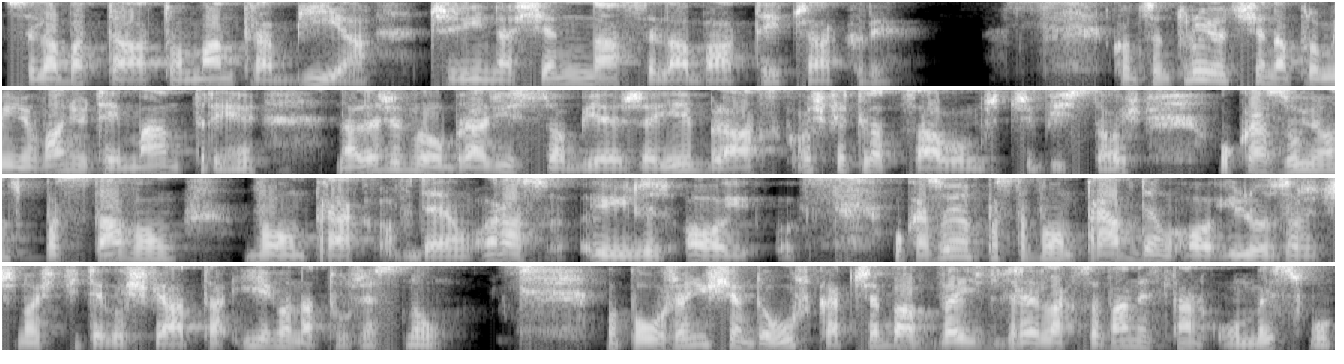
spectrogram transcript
Sylaba ta to mantra bija, czyli nasienna sylaba tej czakry. Koncentrując się na promieniowaniu tej mantry, należy wyobrazić sobie, że jej blask oświetla całą rzeczywistość, ukazując podstawową prawdę oraz o, ukazując podstawową prawdę o iluzoryczności tego świata i jego naturze snu. Po położeniu się do łóżka trzeba wejść w zrelaksowany stan umysłu,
